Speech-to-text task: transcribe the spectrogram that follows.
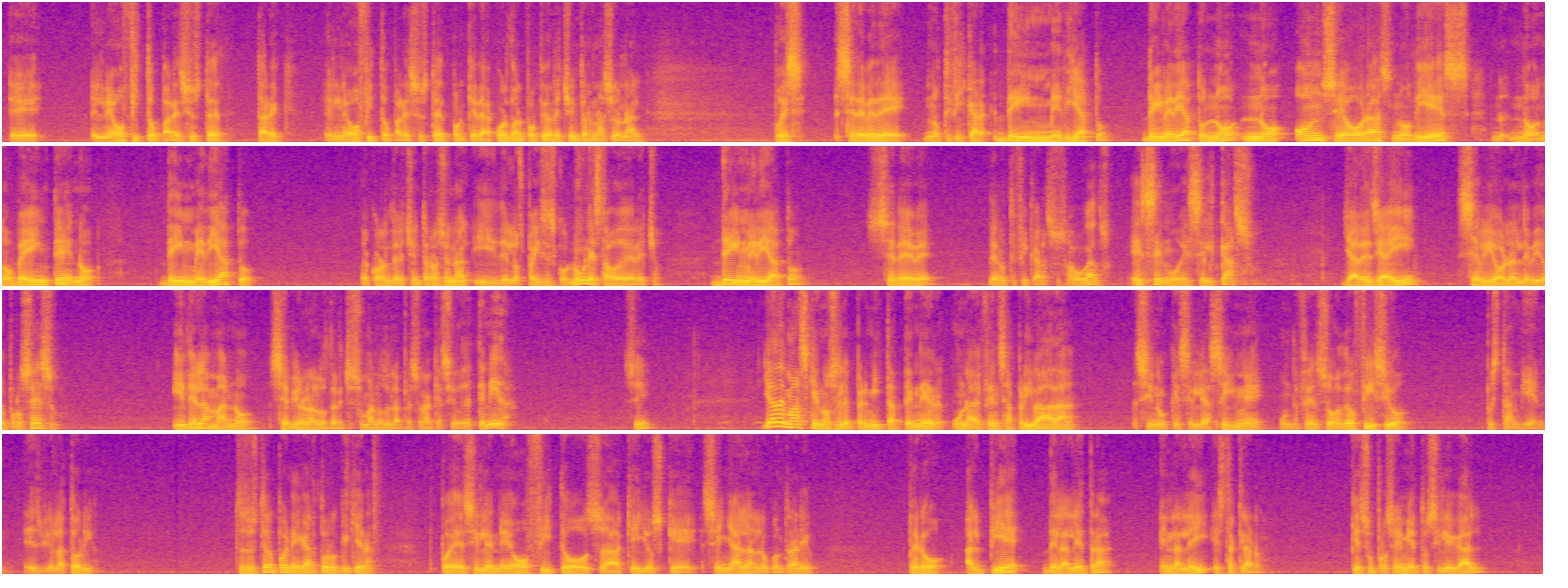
Eh, el neófito parece usted, Tarek el neófito, parece usted, porque de acuerdo al propio derecho internacional, pues se debe de notificar de inmediato, de inmediato, no, no 11 horas, no 10, no, no 20, no, de inmediato, de acuerdo al derecho internacional y de los países con un Estado de Derecho, de inmediato se debe de notificar a sus abogados. Ese no es el caso. Ya desde ahí se viola el debido proceso y de la mano se violan los derechos humanos de la persona que ha sido detenida. ¿Sí? Y además que no se le permita tener una defensa privada, sino que se le asigne un defensor de oficio, pues también es violatorio. Entonces usted no puede negar todo lo que quiera, puede decirle neófitos a aquellos que señalan lo contrario, pero al pie de la letra, en la ley está claro que su procedimiento es ilegal,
